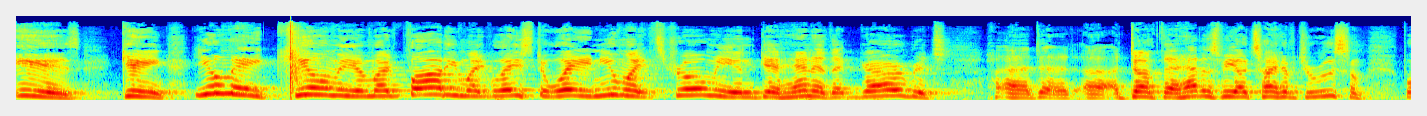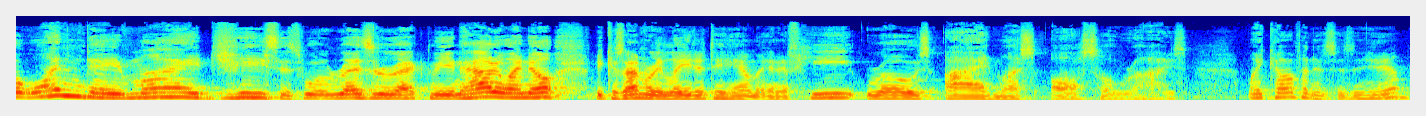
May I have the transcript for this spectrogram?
is gain. You may kill me, and my body might waste away, and you might throw me in Gehenna, that garbage Uh, uh, a dump that happens to be outside of Jerusalem. But one day my Jesus will resurrect me. And how do I know? Because I'm related to him. And if he rose, I must also rise. My confidence is in him.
